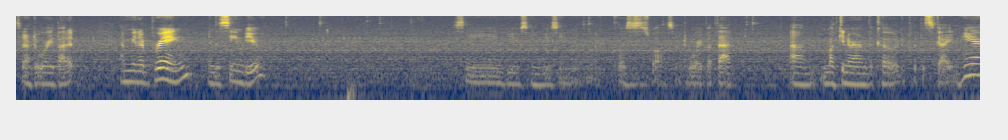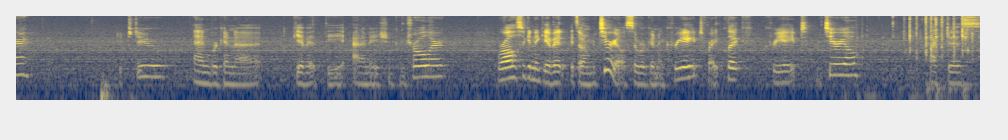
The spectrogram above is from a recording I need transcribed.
so I don't have to worry about it. I'm gonna bring in the scene view, scene view, scene view, scene view. I'm close this as well, so I don't have to worry about that. Um, mucking around with the code. Put this guy in here, do to do, and we're gonna give it the animation controller. We're also gonna give it its own material. So we're gonna create, right click, create material, practice,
